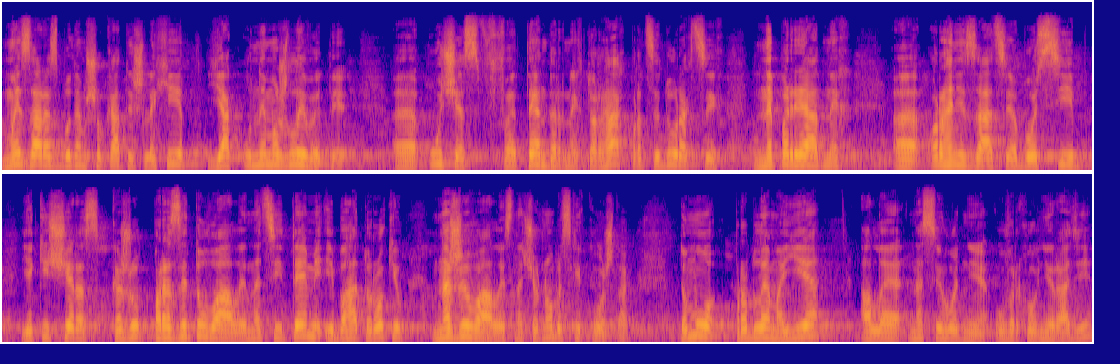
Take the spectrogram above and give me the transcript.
Ми зараз будемо шукати шляхи, як унеможливити е, участь в тендерних торгах, процедурах цих непорядних е, організацій або осіб, які ще раз кажу, паразитували на цій темі і багато років наживались на чорнобильських коштах. Тому проблема є, але на сьогодні у Верховній Раді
